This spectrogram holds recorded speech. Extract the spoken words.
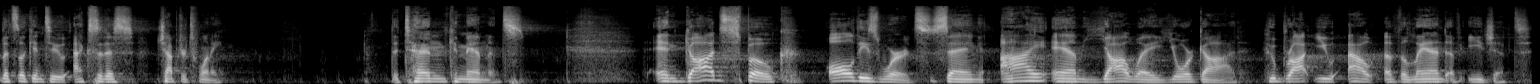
let's look into Exodus chapter 20. The Ten Commandments. And God spoke all these words, saying, I am Yahweh your God, who brought you out of the land of Egypt,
